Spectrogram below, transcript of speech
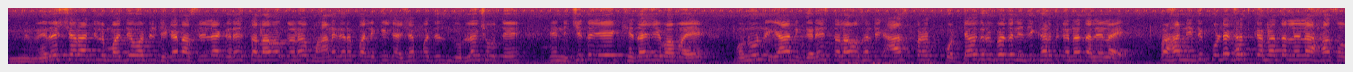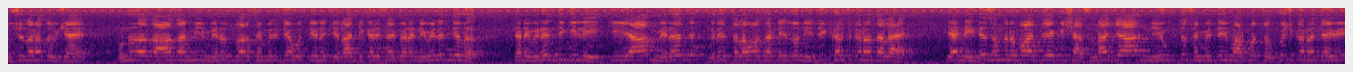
मिरज शहरातील मध्यवर्ती ठिकाण असलेल्या गणेश तलावाकडं महानगरपालिकेचे अशा पद्धतीने दुर्लक्ष होते. हे निश्चितच एक खेदाची बाब आहे. म्हणून या गणेश तलावासाठी आजपर्यंत कोट्यावधी रुपयाचा निधी खर्च करण्यात आलेला आहे. पण हा निधी कुठे खर्च करण्यात आलेला आहे हा संशोधनाचा विषय आहे. म्हणून आज आज आम्ही मिरज सुधार समितीच्या वतीने जिल्हाधिकारी साहेब यांना निवेदन दिलं. त्याने विनंती केली की या मिरज गणेश तलावासाठी जो निधी खर्च करण्यात आला आहे या निधीसंदर्भात एक शासनाच्या नियुक्त समितीमार्फत चौकशी करण्यात यावी.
